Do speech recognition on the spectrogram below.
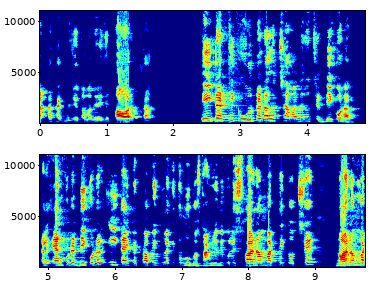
আটটা থাকবে, যেহেতু আমাদের এই যে পাওয়ারটা এইটার ঠিক উল্টাটা হচ্ছে আমাদের হচ্ছে ডিকোডার। তাহলে এনকোডার, ডিকোডার এই টাইপের টপিকগুলো কিন্তু মুখস্থ। আমি যদি বলি ছয় নাম্বার থেকে হচ্ছে নয় নাম্বার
